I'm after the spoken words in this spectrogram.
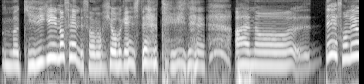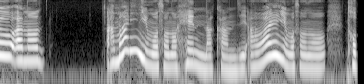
まあ、ギリギリの線でその表現してるっていう意味であのでそれをあのあまりにもその変な感じあまりにもその突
